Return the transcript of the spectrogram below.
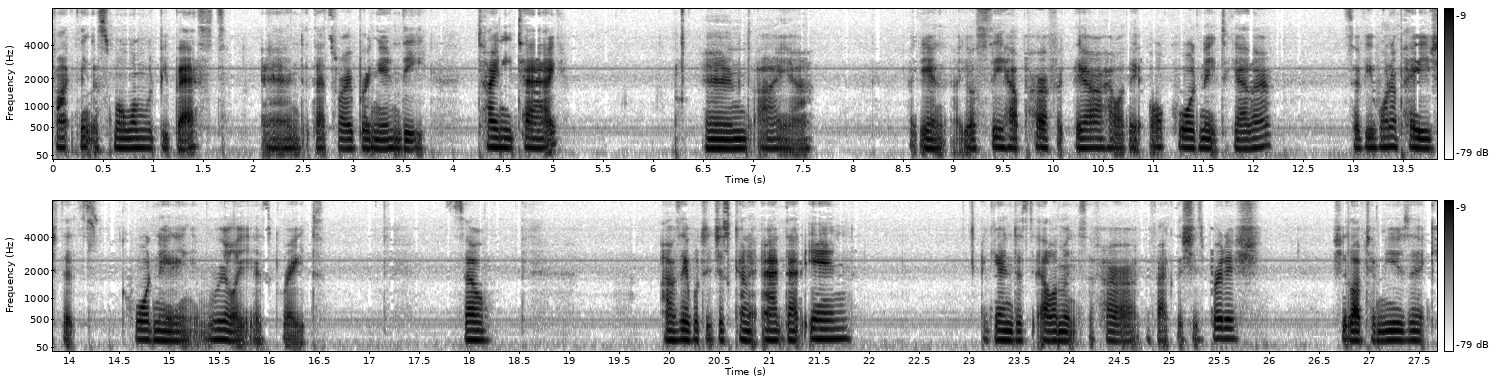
find think the small one would be best. And that's where I bring in the tiny tag. And I, uh, again, you'll see how perfect they are, how they all coordinate together. So if you want a page that's coordinating, it really is great. So I was able to just kind of add that in Again, just elements of her. The fact that she's British. She loved her music.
